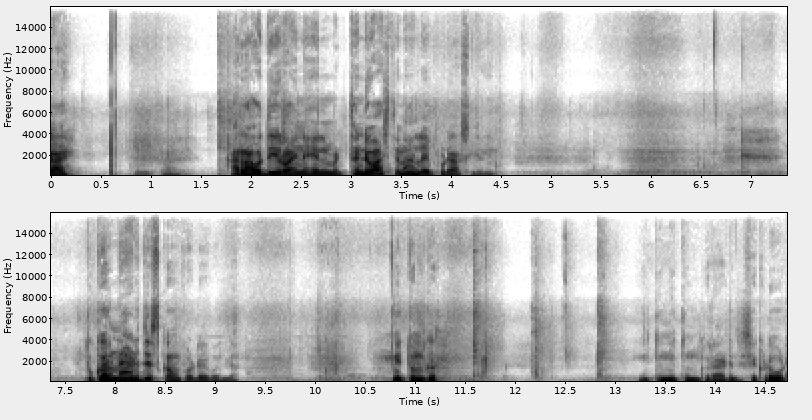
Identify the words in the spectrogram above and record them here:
काय? राहू दे रॉय ना हेल्मेट थंडी वाजते ना लय पुढे असले. तू कर ना ॲडजस्ट कम्फर्टेबल इथून कर. इथून इथून कर ॲडजस्ट इकडं ओढ.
